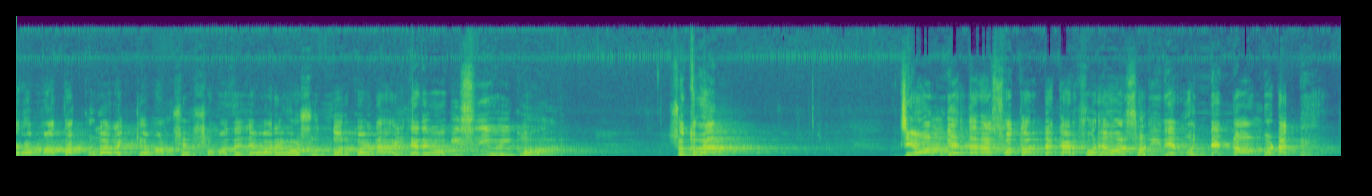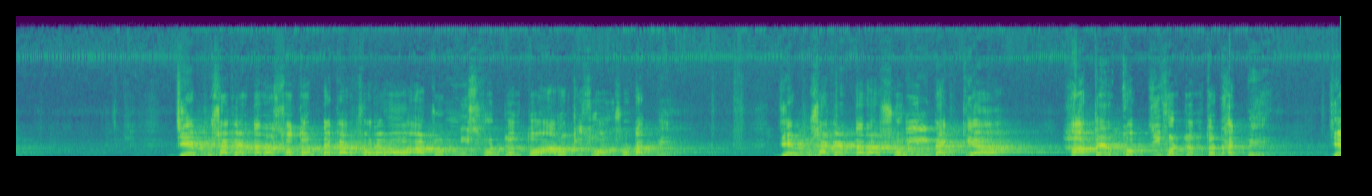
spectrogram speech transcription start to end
এরা মাথা খোলা রাখিয়া মানুষের সমাজে যাওয়ারে অসুন্দর কয় না, এটারে অবিশ্রী ওই কয়। সুতরাং যে অঙ্গের দ্বারা সতর ডাকার পরেও শরীরের অন্যান্য অঙ্গ ডাকবে। যে পোশাকের দ্বারা সতর ডাকার পরেও আটুন নিচ পর্যন্ত আরও কিছু অংশ ডাকবে। যে পোশাকের দ্বারা শরীর ডাকিয়া হাতের কবজি পর্যন্ত ঢাকবে, যে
